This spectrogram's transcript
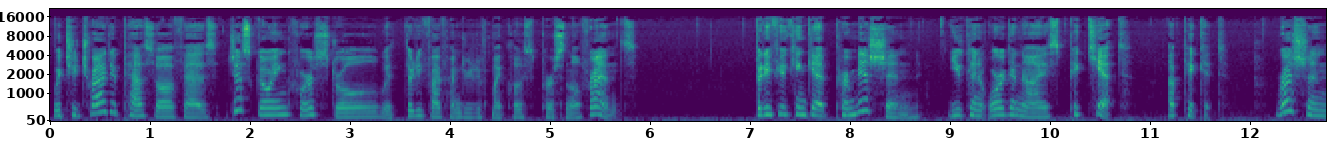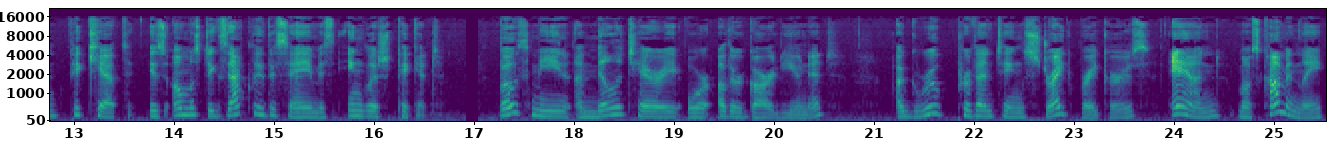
which you try to pass off as just going for a stroll with 3,500 of my close personal friends. But if you can get permission, you can organize piquet, a picket. Russian piquet is almost exactly the same as English picket. Both mean a military or other guard unit, a group preventing strike breakers, and, most commonly,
